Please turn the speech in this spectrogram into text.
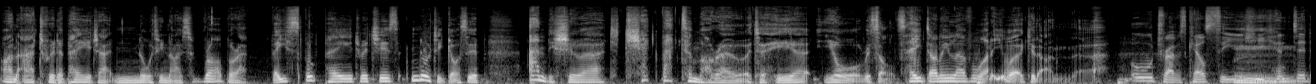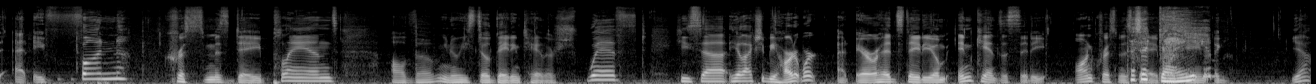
on our Twitter page at Naughty Nice Rob or our Facebook page, which is Naughty Gossip. And be sure to check back tomorrow to hear your results. Hey, Donny Love, what are you working on? Oh, Travis Kelce. Hmm. He hinted at a fun Christmas Day plans. Although you know he's still dating Taylor Swift, he's uh, he'll actually be hard at work at Arrowhead Stadium in Kansas City on Christmas There's a Day. for a game? ag- yeah,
